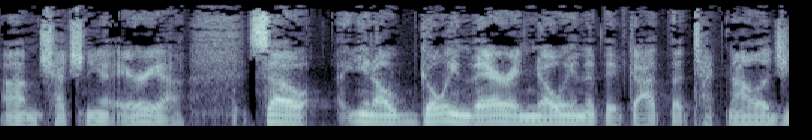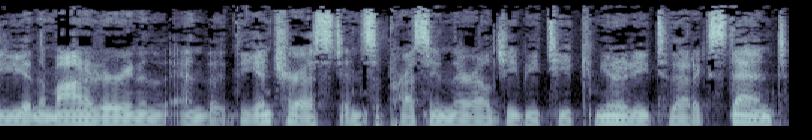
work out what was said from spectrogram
um, Chechnya area. So you know, going there and knowing that they've got the technology and the monitoring and, and the, the interest in suppressing their LGBT community to that extent,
